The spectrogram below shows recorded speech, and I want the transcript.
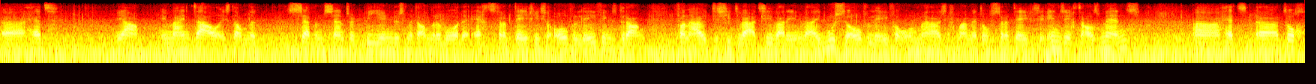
uh, het, ja, in mijn taal is dan de seven-centered being. Dus met andere woorden, echt strategische overlevingsdrang vanuit de situatie waarin wij moesten overleven om uh, zeg maar met onze strategische inzichten als mens uh, het toch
